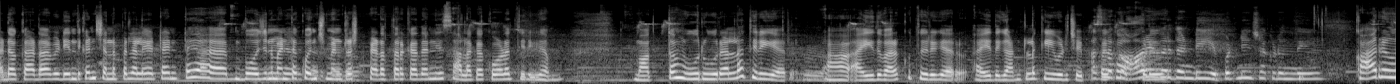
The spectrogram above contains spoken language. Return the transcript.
అడొక అడావిడి ఎందుకంటే చిన్నపిల్లలు ఏంటంటే భోజనం అంటే కొంచెం ఇంట్రెస్ట్ పెడతారు కదనేసి అలాగా కూడా తిరిగాము. మొత్తం ఊరు ఊరల్లా తిరిగారు. ఐదు వరకు తిరిగారు. ఐదు గంటలకి ఈవిడ ఎవరిదండి? ఎప్పటి నుంచి అక్కడ ఉంది కారు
